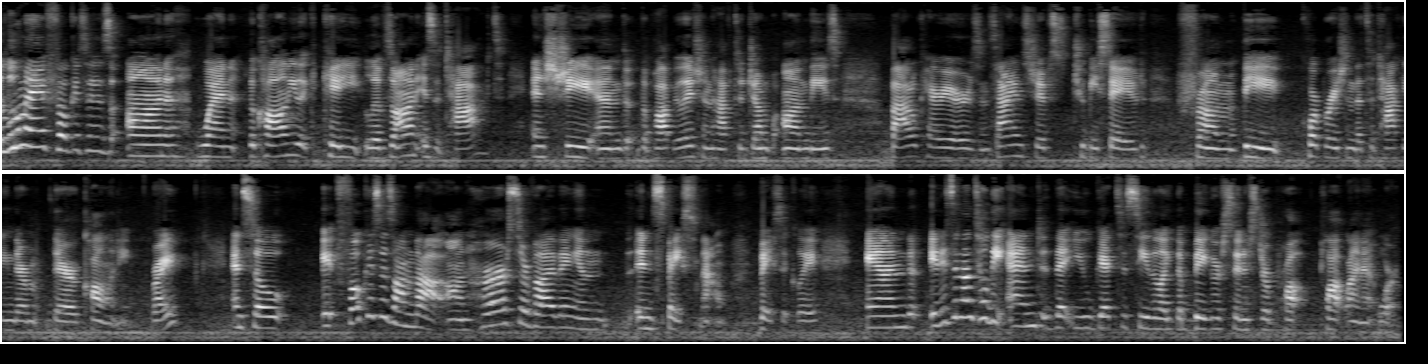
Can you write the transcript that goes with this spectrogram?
Illuminae focuses on when the colony that Kady lives on is attacked and she and the population have to jump on these battle carriers and science ships to be saved from the corporation that's attacking their their colony, right? And so it focuses on that, on her surviving in in space now, basically and it isn't until the end that you get to see the like the bigger sinister plot line at work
